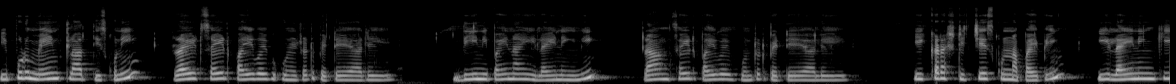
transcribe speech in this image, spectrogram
ఇప్పుడు మెయిన్ క్లాత్ తీసుకుని రైట్ సైడ్ పై వైపు కొనేటట్టు పెట్టేయాలి. దీనిపైన ఈ లైనింగ్ని రాంగ్ సైడ్ పై వైపు కొనేటట్టు పెట్టేయాలి. ఇక్కడ స్టిచ్ చేసుకున్న పైపింగ్ ఈ లైనింగ్కి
